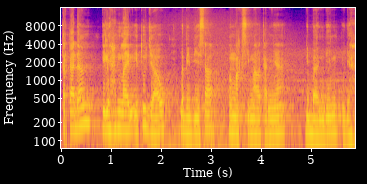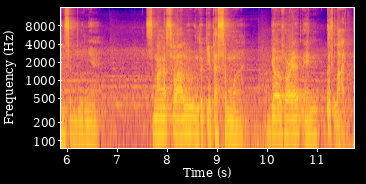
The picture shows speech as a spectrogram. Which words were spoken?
Terkadang pilihan lain itu jauh lebih bisa memaksimalkannya dibanding pilihan sebelumnya. Semangat selalu untuk kita semua. Go for it and good luck.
